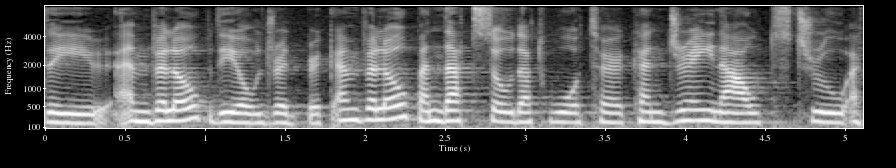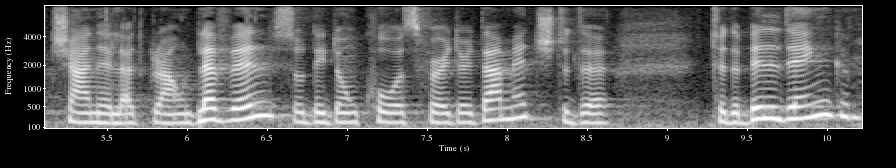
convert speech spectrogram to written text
the envelope, the old red brick envelope, and that's so that water can drain out through a channel at ground level so they don't cause further damage to the, to the building.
